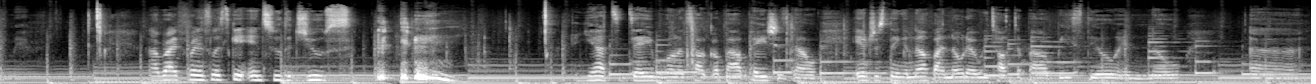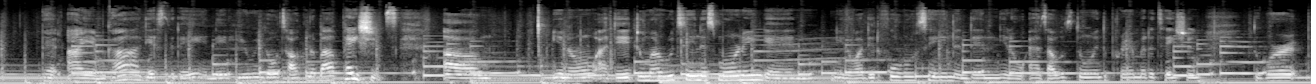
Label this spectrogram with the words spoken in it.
Amen. All right, friends, let's get into the juice. yeah, today we're going to talk about patience. Now, interesting enough, I know that we talked about be still and know that I am God yesterday, and then here we go talking about patience. Um, you know, I did do my routine this morning, and you know, I did a full routine, and then you know, as I was doing the prayer meditation, the word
